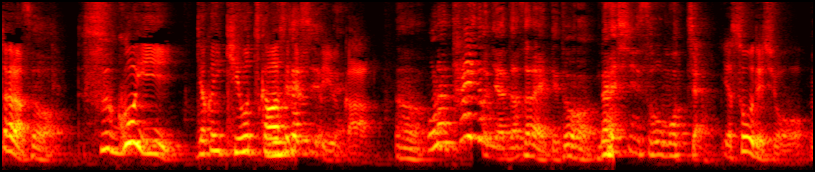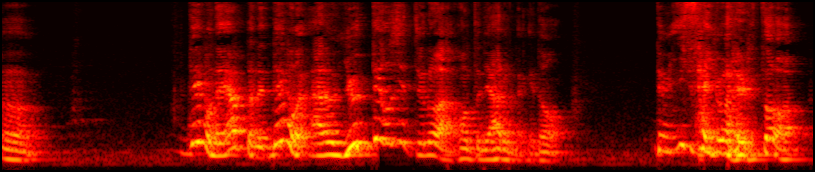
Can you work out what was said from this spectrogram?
だからそすごい逆に気を使わせてるっていうか、う、うん、俺は態度には出さないけど内心そう思っちゃう。いやそうでしょ。うんでもねやっぱねでもあの言ってほしいっていうのは本当にあるんだけどでも一切言われると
